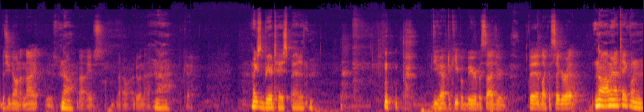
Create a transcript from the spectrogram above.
But you don't at night. Just, No, no, you just no, we're not doing that. no. Okay. Makes beer taste better. Do you have to keep a beer beside your bed like a cigarette? No, I mean I take one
